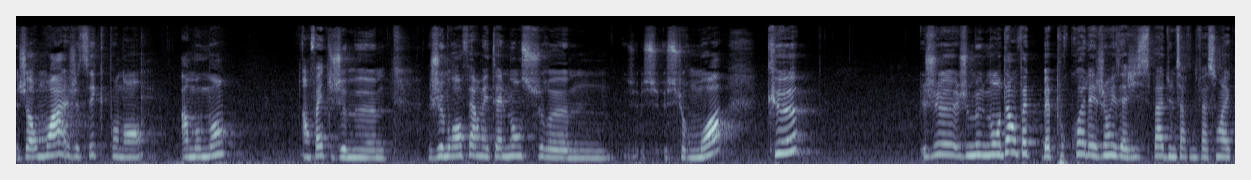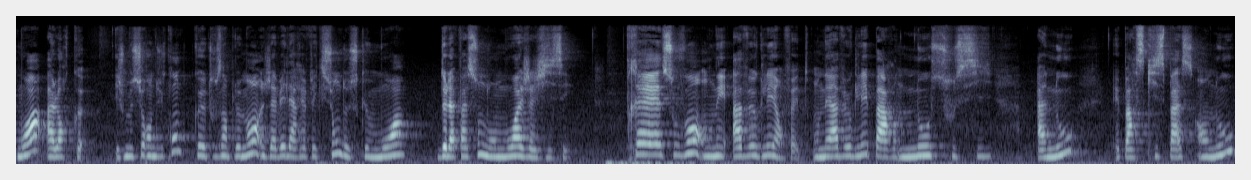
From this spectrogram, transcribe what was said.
Genre moi, je sais que pendant un moment, en fait, je me, je me renfermais tellement sur, euh, sur, moi que je, je, me demandais en fait bah, pourquoi les gens ils agissent pas d'une certaine façon avec moi alors que je me suis rendu compte que tout simplement j'avais la réflexion de ce que moi de la façon dont moi j'agissais très souvent on est aveuglé en fait on est aveuglé par nos soucis à nous et par ce qui se passe en nous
